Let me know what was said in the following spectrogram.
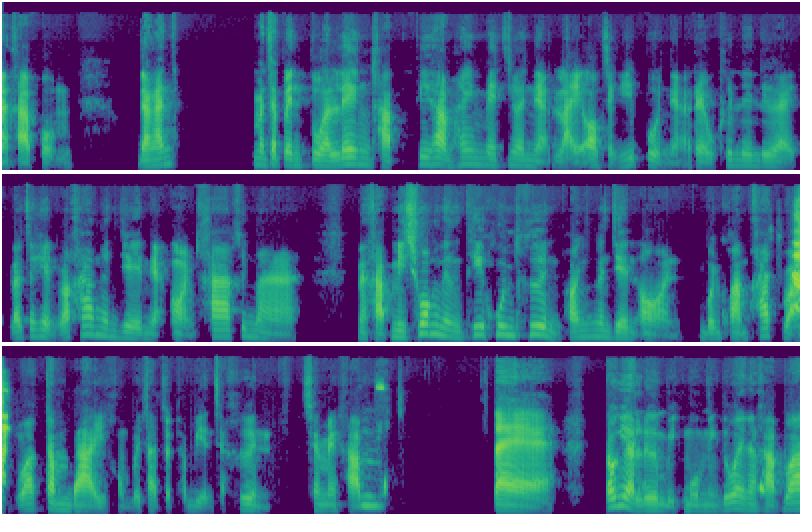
นะครับผมดังนั้นมันจะเป็นตัวเร่งครับ ที่ทำให้เม็ดเงินเนี่ยไหลออกจากญี่ปุ่นเนี่ยเร็วขึ้นเรื่อยๆเราจะเห็นว่าค่าเงินเยนเนี่ยอ่อนค่าขึ้นมานะครับมีช่วงหนึ่งที่หุ้นขึ้นเพราะเงินเยนอ่อน บนความคาดหวังว่ากำไรของบริษัทจดทะเบียนจะขึ้นใช่ไหมครับ แต่ต้องอย่าลืมอีกมุมหนึ่งด้วยนะครับ ว่า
